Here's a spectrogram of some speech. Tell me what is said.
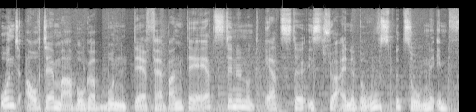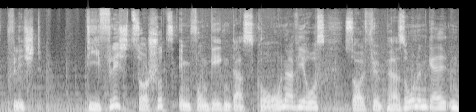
Und auch der Marburger Bund, der Verband der Ärztinnen und Ärzte, ist für eine berufsbezogene Impfpflicht. Die Pflicht zur Schutzimpfung gegen das Coronavirus soll für Personen gelten,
